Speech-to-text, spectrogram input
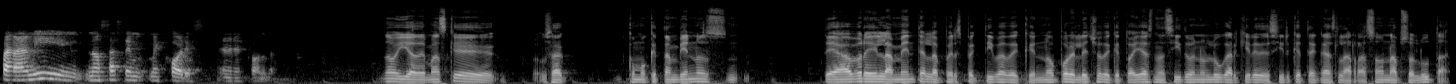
para mí nos hacen mejores en el fondo. No, y además que, o sea, como que también nos, te abre la mente a la perspectiva de que no por el hecho de que tú hayas nacido en un lugar quiere decir que tengas la razón absoluta.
